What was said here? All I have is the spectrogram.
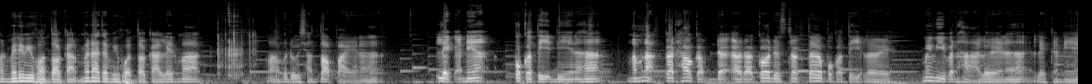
มันไม่ได้มีผลต่อการไม่น่าจะมีผลต่อการเล่นมาก มามาดูชั้นต่อไปนะฮะเหล็กอันเนี้ยปกติดีนะฮะ น้ำหนักก็เท่ากับ a r a g o Destructor ปกติเลย ไม่มีปัญหาเลยนะฮะเหล็กอันนี้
